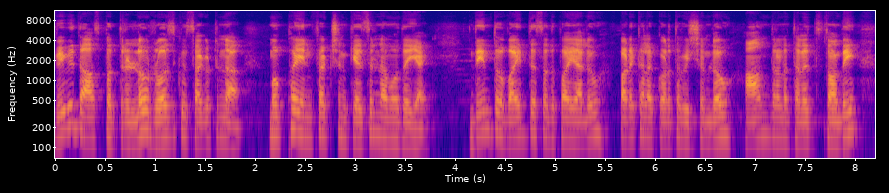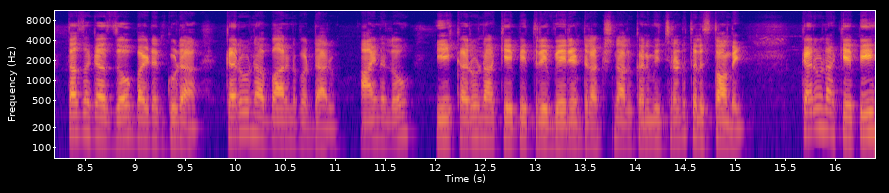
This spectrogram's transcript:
వివిధ ఆసుపత్రుల్లో రోజుకు సగటున ముప్పై ఇన్ఫెక్షన్ కేసులు నమోదయ్యాయి. దీంతో వైద్య సదుపాయాలు పడకల కొరత విషయంలో ఆందోళన తలెత్తుతోంది. తాజాగా జో బైడెన్ కూడా కరోనా బారిన పడ్డారు. ఆయనలో ఈ కరోనా కేపీ త్రీ వేరియంట్ లక్షణాలు కనిపించినట్టు తెలుస్తోంది. కరోనా కేపీ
